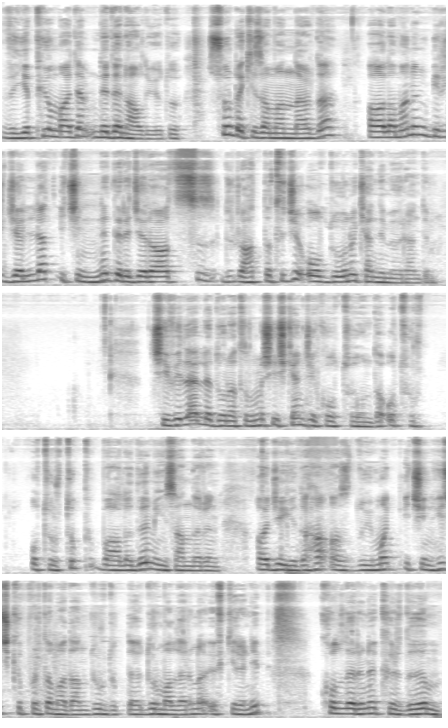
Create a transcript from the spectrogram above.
Ve yapıyor madem neden ağlıyordu? Sonraki zamanlarda ağlamanın bir cellat için ne derece rahatsız, rahatlatıcı olduğunu kendim öğrendim. Çivilerle donatılmış işkence koltuğunda otur, oturtup bağladığım insanların acıyı daha az duymak için hiç kıpırdamadan durdukları durmalarına öfkelenip kollarını kırdığım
